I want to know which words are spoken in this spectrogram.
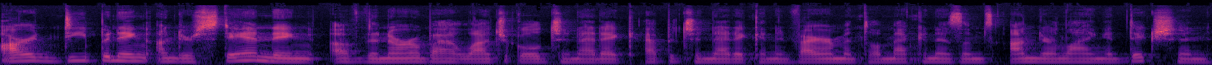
Our deepening understanding of the neurobiological, genetic, epigenetic, and environmental mechanisms underlying addiction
